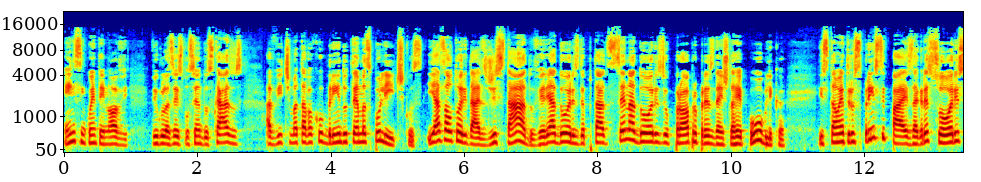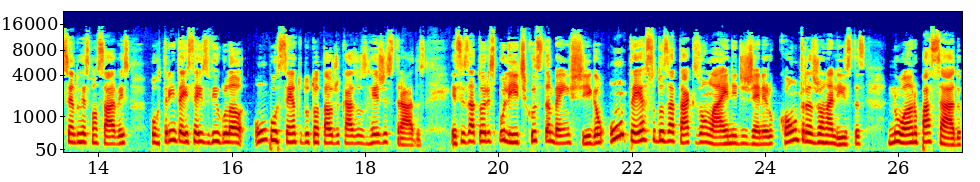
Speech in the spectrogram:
em 59,6% dos casos a vítima estava cobrindo temas políticos. E as autoridades de Estado, vereadores, deputados, senadores e o próprio presidente da República estão entre os principais agressores, sendo responsáveis por 36,1% do total de casos registrados. Esses atores políticos também instigam um terço dos ataques online de gênero contra as jornalistas no ano passado.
